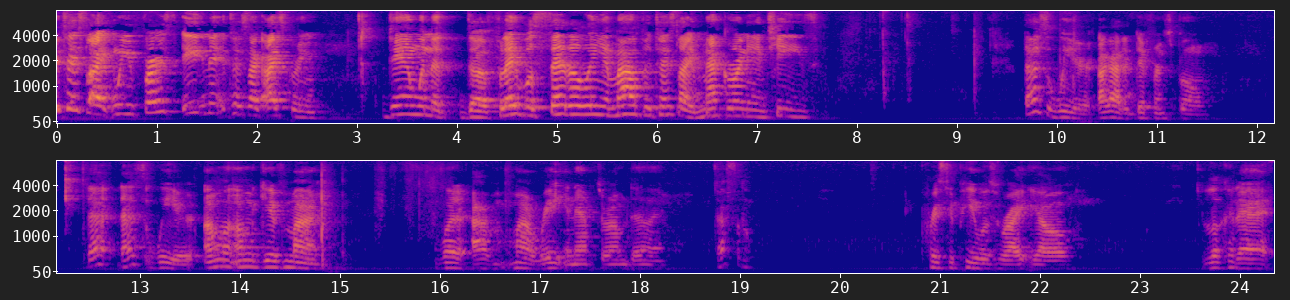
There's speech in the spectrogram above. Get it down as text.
It tastes like when you first eating it, it tastes like ice cream. Then when the, the flavor settle in your mouth, it tastes like macaroni and cheese. That's weird. I got a different spoon. That that's weird. I'm gonna I'm gonna give my what I my rating after I'm done. That's a, Prissy P was right, y'all. Look at that.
